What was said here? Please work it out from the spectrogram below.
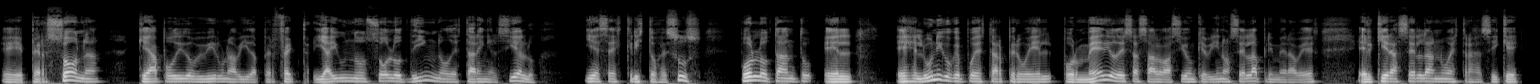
eh, persona que ha podido vivir una vida perfecta. Y hay uno solo digno de estar en el cielo. Y ese es Cristo Jesús. Por lo tanto, Él es el único que puede estar, pero Él, por medio de esa salvación que vino a ser la primera vez, Él quiere hacerla nuestras. Así que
